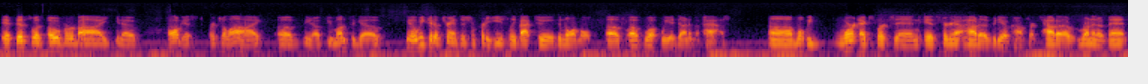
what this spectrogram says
if this was over by you know August or July of you know a few months ago, you know, we could have transitioned pretty easily back to the normal of of what we had done in the past. Um, what we weren't experts in is figuring out how to video conference, how to run an event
